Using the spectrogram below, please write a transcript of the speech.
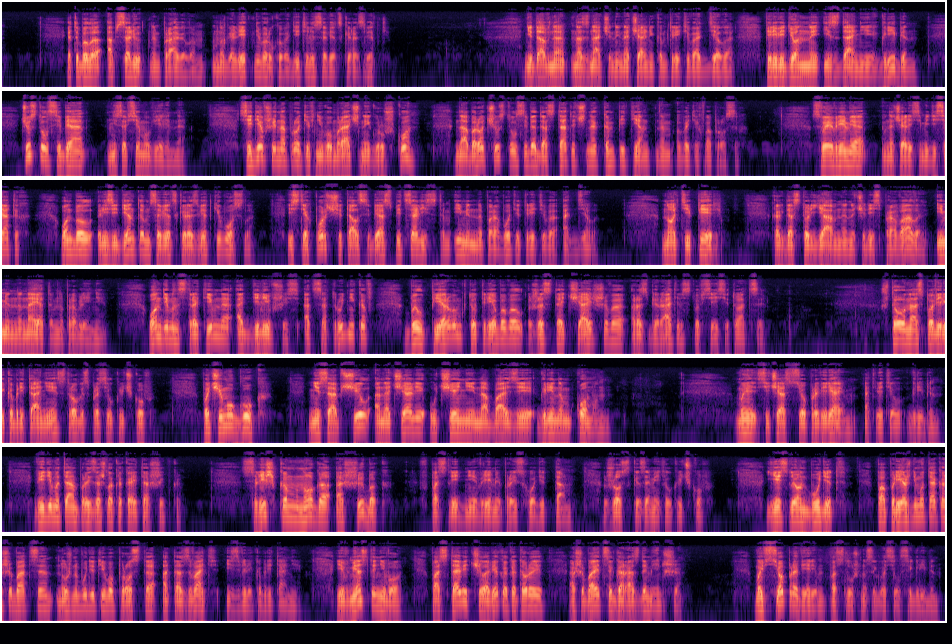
Это было абсолютным правилом многолетнего руководителя советской разведки. Недавно назначенный начальником третьего отдела, переведенный из Дании Грибин, чувствовал себя не совсем уверенно. Сидевший напротив него мрачный Грушко, наоборот, чувствовал себя достаточно компетентным в этих вопросах. В свое время, в начале 70-х, он был резидентом советской разведки в Осло и с тех пор считал себя специалистом именно по работе третьего отдела. Но теперь, когда столь явно начались провалы именно на этом направлении, он, демонстративно отделившись от сотрудников, был первым, кто требовал жесточайшего разбирательства всей ситуации. «Что у нас по Великобритании?» — строго спросил Крючков. Почему ГУК не сообщил о начале учений на базе Грином Коммон? «Мы сейчас все проверяем», — ответил Грибин. «Видимо, там произошла какая-то ошибка». «Слишком много ошибок в последнее время происходит там», — жестко заметил Крючков. «Если он будет по-прежнему так ошибаться, нужно будет его просто отозвать из Великобритании и вместо него поставить человека, который ошибается гораздо меньше. Мы все проверим, — послушно согласился Грибин.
